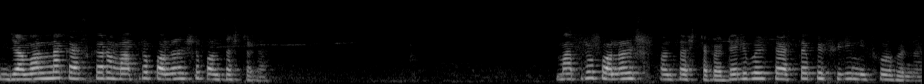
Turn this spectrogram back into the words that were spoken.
জামাল না কাজ করা মাত্র পনেরোশো পঞ্চাশ টাকা। মাত্র পনেরোশো পঞ্চাশ টাকা। ডেলিভারি চার্জ থাকবে ফ্রি মিস করবেন না।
